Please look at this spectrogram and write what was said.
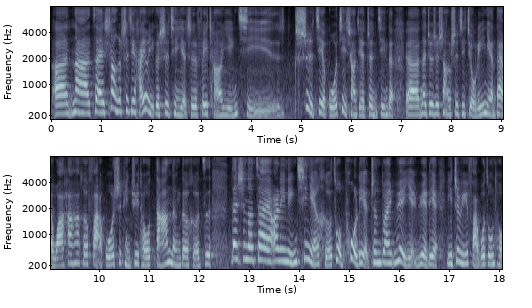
呃，那在上个世纪还有一个事情也是非常引起世界国际商界震惊的，呃，那就是上个世纪九零年代娃哈哈和法国食品巨头达能的合资，但是呢，在二零零七年合作破裂，争端越演越烈，以至于法国总统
